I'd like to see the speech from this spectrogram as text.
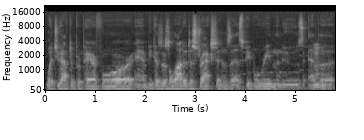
what you have to prepare for and because there's a lot of distractions as people read in the news at mm-hmm. the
